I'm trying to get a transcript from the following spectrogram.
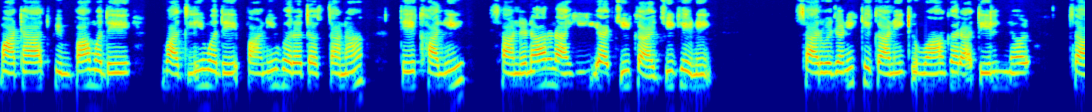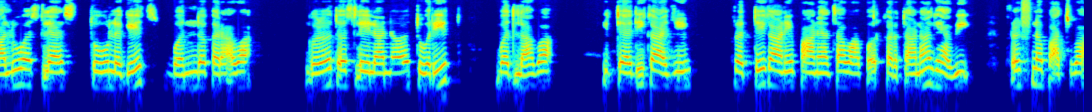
माठात पिंपामध्ये बादलीमध्ये पाणी भरत असताना ते खाली सांडणार नाही याची काळजी घेणे. सार्वजनिक ठिकाणी किंवा घरातील नळ चालू असल्यास तो लगेच बंद करावा. गळत असलेला नळ त्वरित बदलावा. इत्यादी काळजी प्रत्येकाने पाण्याचा वापर करताना घ्यावी. प्रश्न पाचवा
